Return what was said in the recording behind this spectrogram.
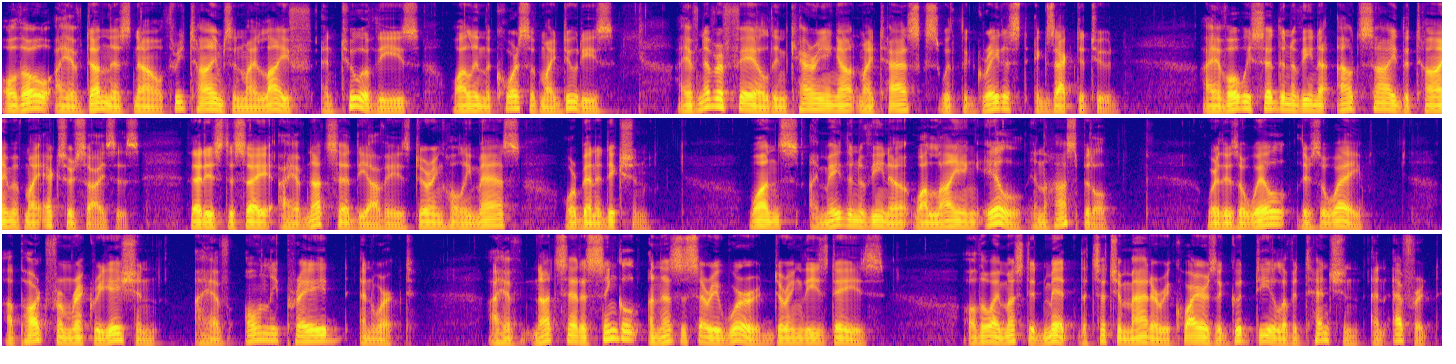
Although I have done this now three times in my life, and two of these while in the course of my duties, I have never failed in carrying out my tasks with the greatest exactitude. I have always said the novena outside the time of my exercises. That is to say, I have not said the Aves during Holy Mass or benediction. Once I made the novena while lying ill in the hospital. Where there's a will, there's a way. Apart from recreation, I have only prayed and worked. I have not said a single unnecessary word during these days. Although I must admit that such a matter requires a good deal of attention and effort,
